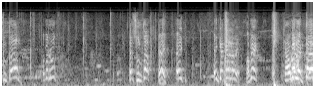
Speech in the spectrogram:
सुल्तान अबे रुक। ए, सुल्तान ए, ए, ए, क्या कर रहा है? अबे क्या होगा? लगता है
